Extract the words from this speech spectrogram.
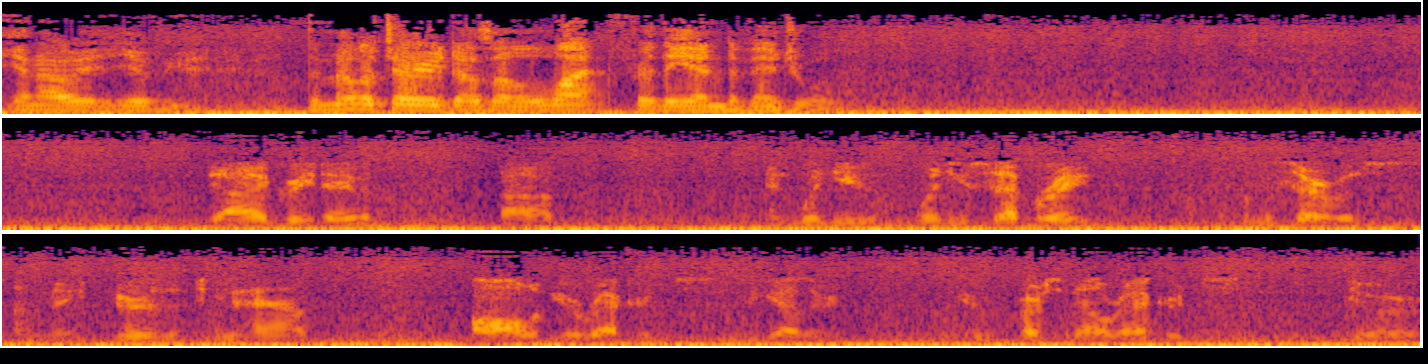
you know, you, the military does a lot for the individual. Yeah, I agree, David. Um, and when you when you separate from the service, make sure that you have all of your records together, your personnel records, your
